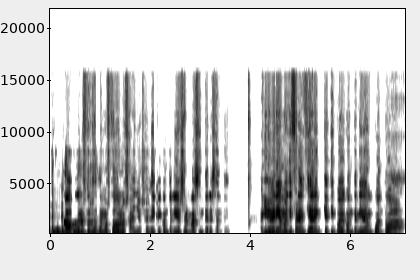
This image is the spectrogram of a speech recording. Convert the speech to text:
es un trabajo que nosotros hacemos todos los años, ¿eh? de qué contenido es el más interesante. Aquí deberíamos diferenciar en qué tipo de contenido en cuanto a,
